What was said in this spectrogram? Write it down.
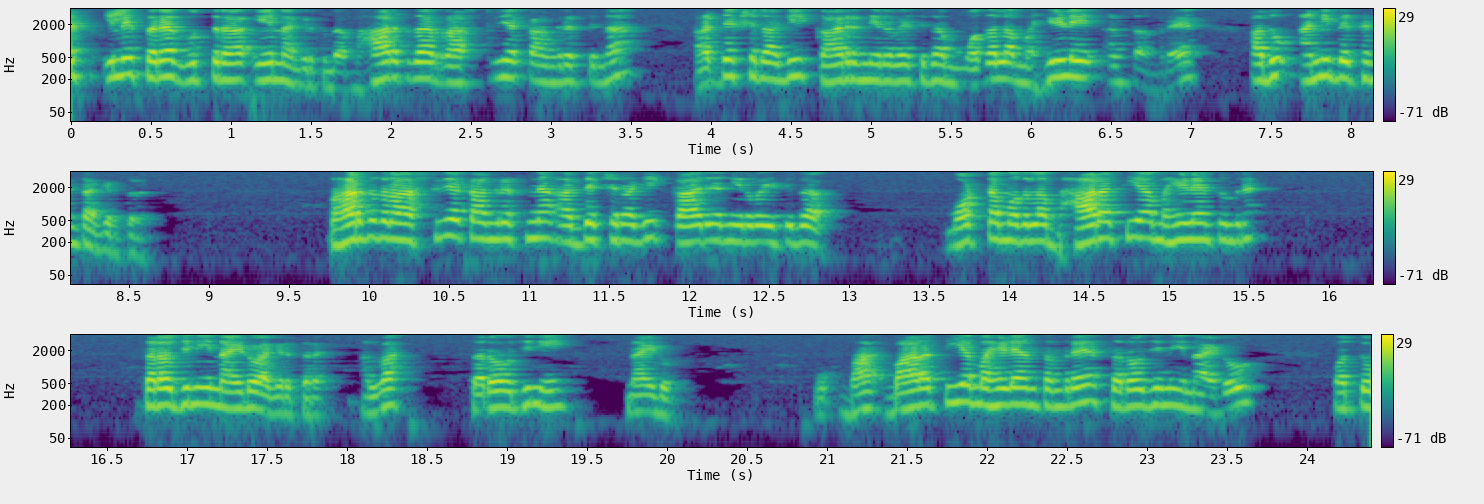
ಎಸ್, ಇಲ್ಲಿ ಸರಿಯಾದ ಉತ್ತರ ಏನಾಗಿರ್ತದೆ? ಭಾರತದ ರಾಷ್ಟ್ರೀಯ ಕಾಂಗ್ರೆಸ್ಸಿನ ಅಧ್ಯಕ್ಷರಾಗಿ ಕಾರ್ಯನಿರ್ವಹಿಸಿದ ಮೊದಲ ಮಹಿಳೆ ಅಂತಂದ್ರೆ ಅದು ಅನಿಬೆಸೆಂಟ್ ಆಗಿರ್ತದೆ. ಭಾರತದ ರಾಷ್ಟ್ರೀಯ ಕಾಂಗ್ರೆಸ್ನ ಅಧ್ಯಕ್ಷರಾಗಿ ಕಾರ್ಯನಿರ್ವಹಿಸಿದ ಮೊಟ್ಟ ಮೊದಲ ಭಾರತೀಯ ಮಹಿಳೆ ಅಂತಂದ್ರೆ ಸರೋಜಿನಿ ನಾಯ್ಡು ಆಗಿರ್ತಾರೆ, ಅಲ್ವಾ? ಸರೋಜಿನಿ ನಾಯ್ಡು. ಭಾರತೀಯ ಮಹಿಳೆ ಅಂತಂದ್ರೆ ಸರೋಜಿನಿ ನಾಯ್ಡು ಮತ್ತು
